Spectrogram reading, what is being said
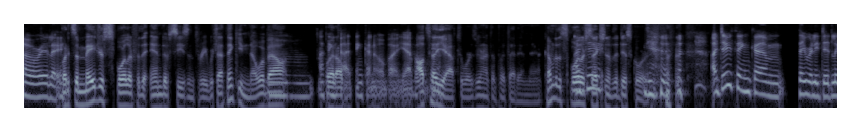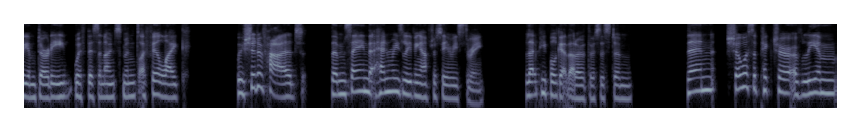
oh, really? But it's a major spoiler for the end of season three, which I think you know about. Mm, I think I think I know about. Yeah, but I'll tell yeah. you afterwards. We don't have to put that in there. Come to the spoiler do- section of the Discord. Yeah. I do think um they really did Liam dirty with this announcement. I feel like we should have had them saying that Henry's leaving after series three. Let people get that out of their system. Then show us a picture of Liam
